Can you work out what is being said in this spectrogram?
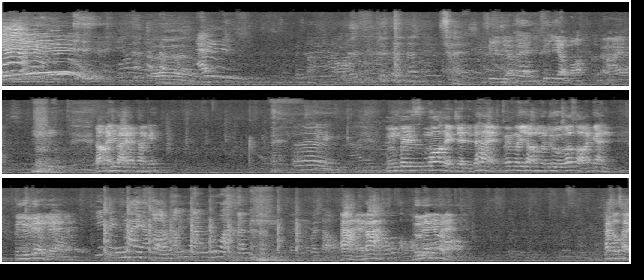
ยาเออสี่เหลี่ยมสี่เหลี่ยมเหรอสุดท้ายอะน้องอธิบายมันทางนี้เออมึงไปมั่วแต่เจ็ดอยู่ได้ ไม่มายอมมาดูก็สอนกัน ไม่รู้เรื่องเลย พี่เป็นใครอะสอนทั้งวันเมื่อวานเมื่อเช้าอะเห็นป่ะรู้เรื่องนี้ป่ะเนี่ยใครสงสัย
